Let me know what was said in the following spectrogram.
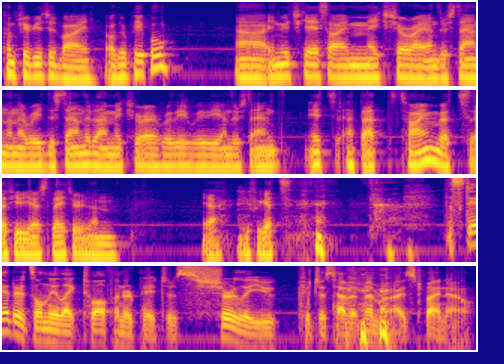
contributed by other people. Uh, in which case, I make sure I understand and I read the standard. I make sure I really, really understand it at that time. But a few years later, then yeah, you forget. the standard's only like twelve hundred pages. Surely you could just have it memorized by now.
